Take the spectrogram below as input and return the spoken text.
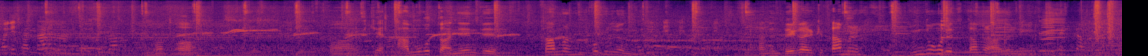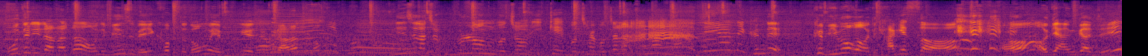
자기 잘 따라가는 거 있어? 어, 어. 와, 이렇게 아무것도 안 했는데 땀을 흠뻑 흘렸는데? 나는 내가 이렇게 땀을, 운동을 해도 땀을 안 흘리는 오드리 라라가 오늘 민수 메이크업도 너무 예쁘게 해주고 라라도 너무 예뻐. 민수가 좀 물론 뭐 좀 이렇게 뭐 잘 못 잘랐지만 아, 미안해. 근데 그 미모가 어디 가겠어? 어? 어디 안 가지?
